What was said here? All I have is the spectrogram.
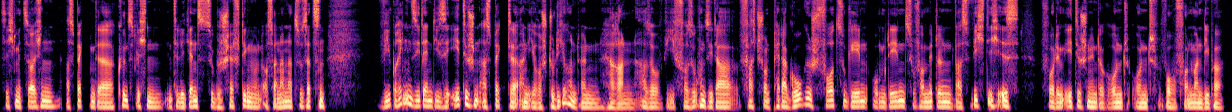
sich mit solchen Aspekten der künstlichen Intelligenz zu beschäftigen und auseinanderzusetzen. Wie bringen Sie denn diese ethischen Aspekte an Ihre Studierenden heran? Also wie versuchen Sie da fast schon pädagogisch vorzugehen, um denen zu vermitteln, was wichtig ist vor dem ethischen Hintergrund und wovon man lieber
